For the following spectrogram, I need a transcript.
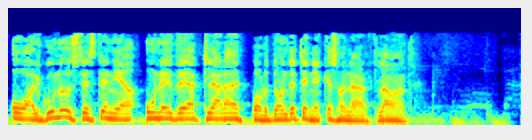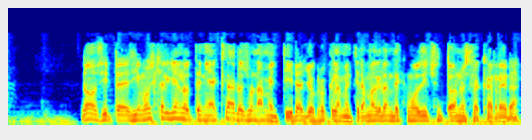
o alguno de ustedes tenía una idea clara de por dónde tenía que sonar la banda? No, si te decimos que alguien lo tenía claro, es una mentira. Yo creo que la mentira más grande que hemos dicho en toda nuestra carrera.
